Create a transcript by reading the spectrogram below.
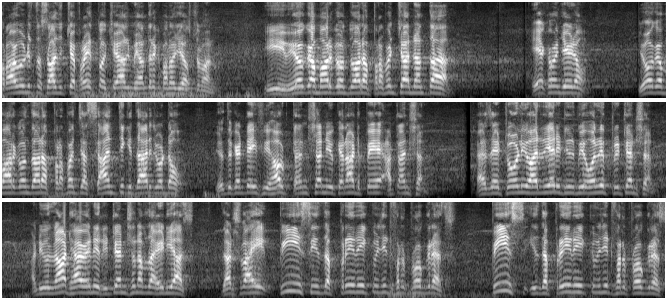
ప్రావీణ్యత సాధించే ప్రయత్నం చేయాలని మీ అందరికీ మనం చేస్తున్నాను. ఈ యోగ మార్గం ద్వారా ప్రపంచాన్ని అంతా ఏకం చేయడం యోగ మార్గం ద్వారా ప్రపంచ శాంతికి దారి చూడడం. ఎందుకంటే if you have tension you cannot pay attention as I told you earlier it will be only pretension and you will not have any retention of the ideas that's why peace is the prerequisite for progress peace is the prerequisite for progress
